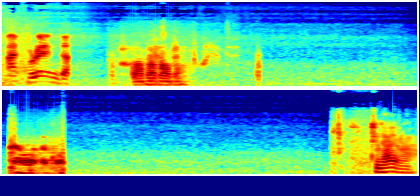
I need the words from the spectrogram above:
，my friend。宝宝宝宝。我的锅。警察有了。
